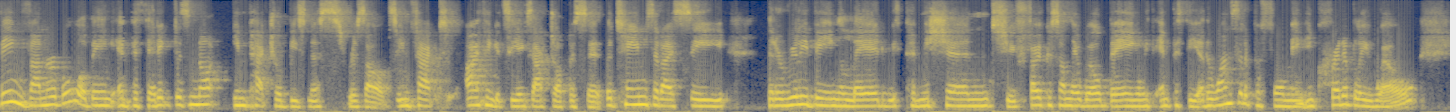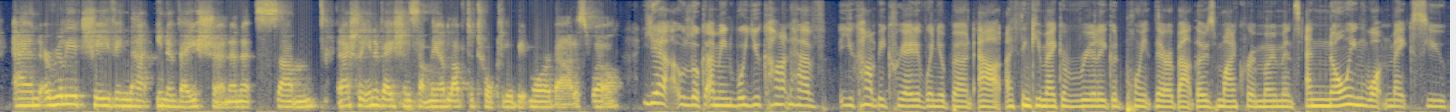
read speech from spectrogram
being vulnerable or being empathetic does not impact your business results. In fact, I think it's the exact opposite. The teams that I see that are really being led with permission to focus on their well-being with empathy are the ones that are performing incredibly well and are really achieving that innovation. And it's um, and actually innovation is something i'd love to talk a little bit more about as well. Yeah look i mean well you can't have you can't be creative when you're burnt out. I think you make a really good point there about those micro moments and knowing what makes you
